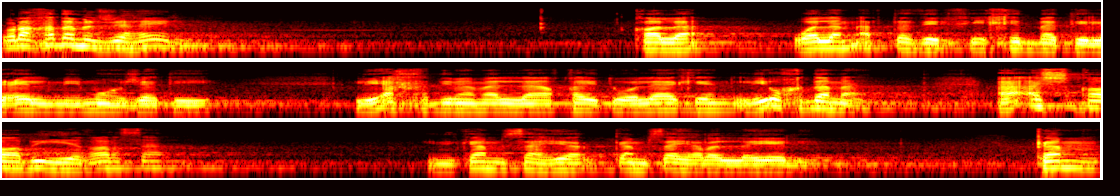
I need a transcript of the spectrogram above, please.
وراح خدم الجهال. قال ولم أبتذل في خدمة العلم مهجتي لأخدم من لاقيت ولكن ليخدم. أأشقى به غرسا؟ يعني كم سهر كم سهر الليالي. كم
